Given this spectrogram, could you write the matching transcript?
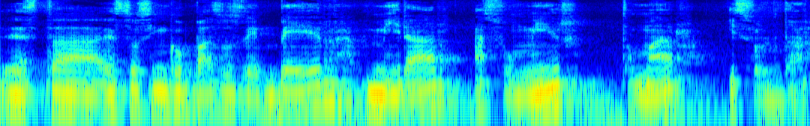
esta, estos cinco pasos de ver, mirar, asumir, tomar y soltar.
